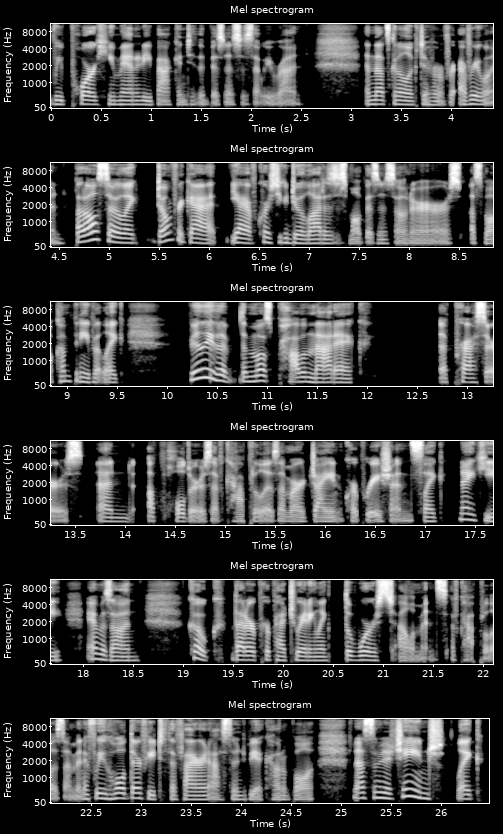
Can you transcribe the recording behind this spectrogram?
we pour humanity back into the businesses that we run? And that's going to look different for everyone. But also like don't forget, yeah, of course you can do a lot as a small business owner or a small company, but like really the the most problematic oppressors and upholders of capitalism are giant corporations like Nike, Amazon, Coke that are perpetuating like the worst elements of capitalism. And if we hold their feet to the fire and ask them to be accountable and ask them to change, like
